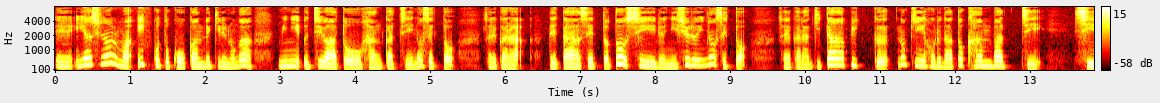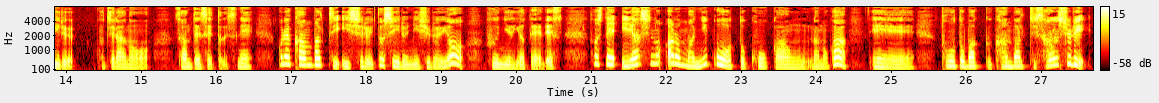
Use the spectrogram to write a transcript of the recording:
えー癒しのアロマ1個と交換できるのが、ミニうちわとハンカチのセット、それからレターセットとシール2種類のセット、それからギターピックのキーホルダーと缶バッジ、シール、こちらの3点セットですね。これは缶バッジ1種類とシール2種類を封入予定です。そして、癒しのアロマ2個と交換なのが、えー、トートバッグ、缶バッジ3種類、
